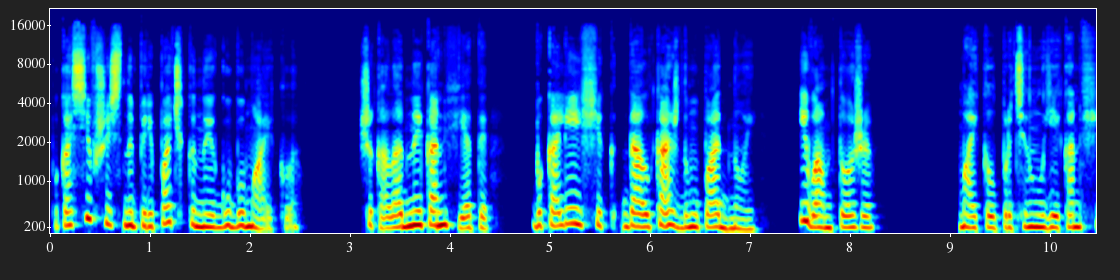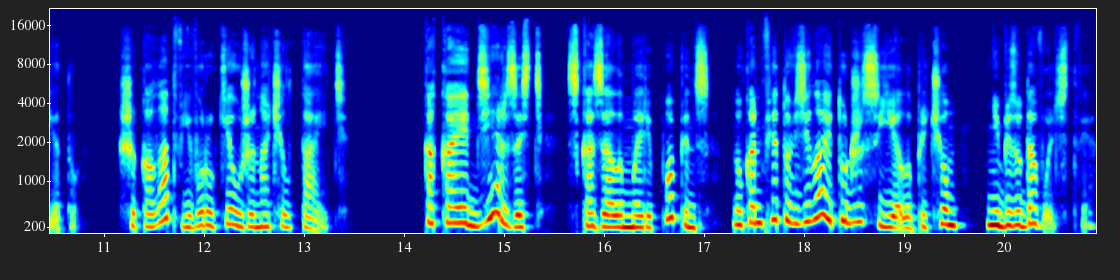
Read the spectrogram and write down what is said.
покосившись на перепачканные губы Майкла. «Шоколадные конфеты. Бакалейщик дал каждому по одной. И вам тоже». Майкл протянул ей конфету. Шоколад в его руке уже начал таять. «Какая дерзость!» — сказала Мэри Поппинс, но конфету взяла и тут же съела, причем не без удовольствия.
